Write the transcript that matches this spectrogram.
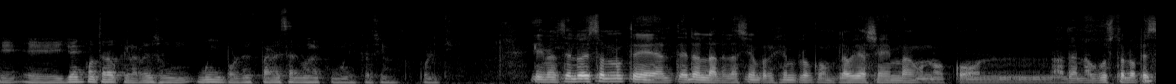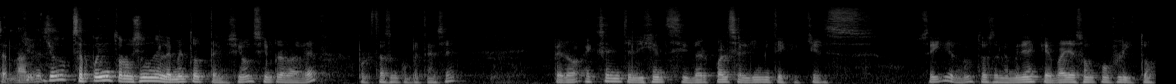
Eh, eh, yo he encontrado que las redes son muy importantes para esa nueva comunicación política. Y Marcelo, ¿eso no te altera la relación, por ejemplo, con Claudia Sheinbaum o con Adán Augusto López Hernández? Yo, creo que se puede introducir un elemento de tensión, siempre va a haber, porque estás en competencia, pero hay que ser inteligentes y ver cuál es el límite que quieres seguir, ¿no? Entonces, en la medida en que vayas a un conflicto,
